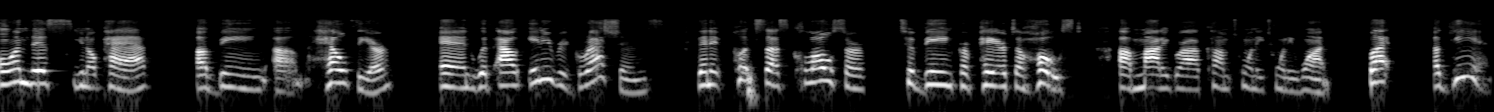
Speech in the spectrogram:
on this, you know, path of being um, healthier and without any regressions, then it puts us closer to being prepared to host uh, Mardi Gras come 2021. But again,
